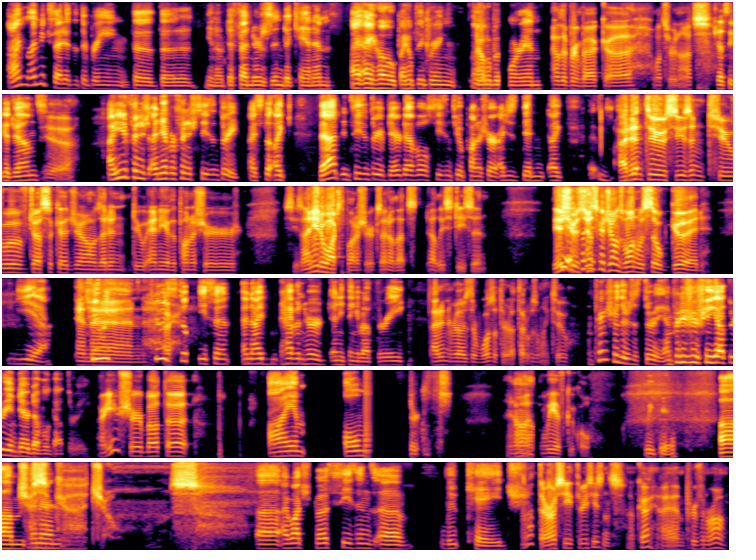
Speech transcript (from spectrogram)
I'm I'm excited that they're bringing the the you know defenders into canon. I, I hope I hope they bring a I little bit more in. how they bring back uh what's her nuts? Jessica Jones. Yeah. I need to finish. I never finished season three. I still like that in season three of Daredevil, season two of Punisher. I just didn't like. I didn't do season two of Jessica Jones. I didn't do any of the Punisher season. I need to watch the Punisher because I know that's at least decent. The Yeah, issue is Punisher- Jessica Jones one was so good, Yeah, and Two is- then two is I, still decent, and I haven't heard anything about three. I didn't realize there was a third. I thought it was only two. I'm pretty sure there's a three. I'm pretty sure she got three and Daredevil got three. Are you sure about that? I am almost certain You know Uh, what? We have Google. we do. Um, and Jessica then Jones. uh, I watched both seasons of Luke Cage. Oh, there are three seasons. Okay, I am proven wrong.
